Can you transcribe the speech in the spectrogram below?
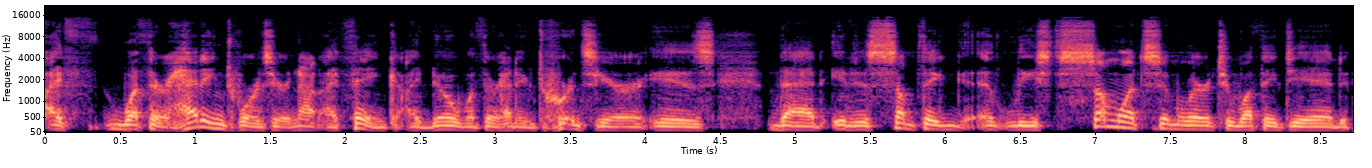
I what they're heading towards here, not I think, I know what they're heading towards here is that it is something at least somewhat similar to what they did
